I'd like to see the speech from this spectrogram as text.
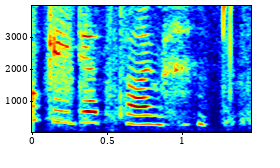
Okay, death time.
